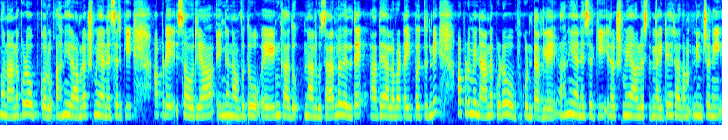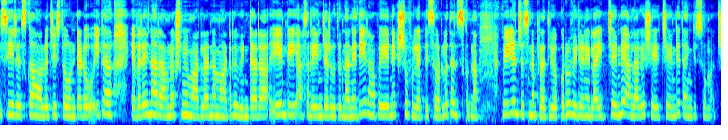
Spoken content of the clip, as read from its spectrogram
మా నాన్న కూడా ఒప్పుకోరు అని రామలక్ష్మి అనేసరికి అప్పుడే శౌర్య ఇంకా నవ్వుతూ ఏం కాదు నాలుగు సార్లు వెళ్తే అదే అలవాటు అయిపోతుంది అప్పుడు మీ నాన్న కూడా ఒప్పుకుంటారులే అని అనేసరికి లక్ష్మి ఆలోచన అయితే రకం నించొని సీరియస్గా ఆలోచిస్తూ ఉంటాడు. ఇక ఎవరైనా రామలక్ష్మి మాట్లాడిన మాటలు వింటారా? ఏంటి? అసలు ఏం జరుగుతుంది అనేది రాబోయే నెక్స్ట్ ఫుల్ ఎపిసోడ్లో తెలుసుకుందాం. వీడియోని చూసిన ప్రతి ఒక్కరూ వీడియోని లైక్ చేయండి అలాగే షేర్ చేయండి. Thank you so much.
